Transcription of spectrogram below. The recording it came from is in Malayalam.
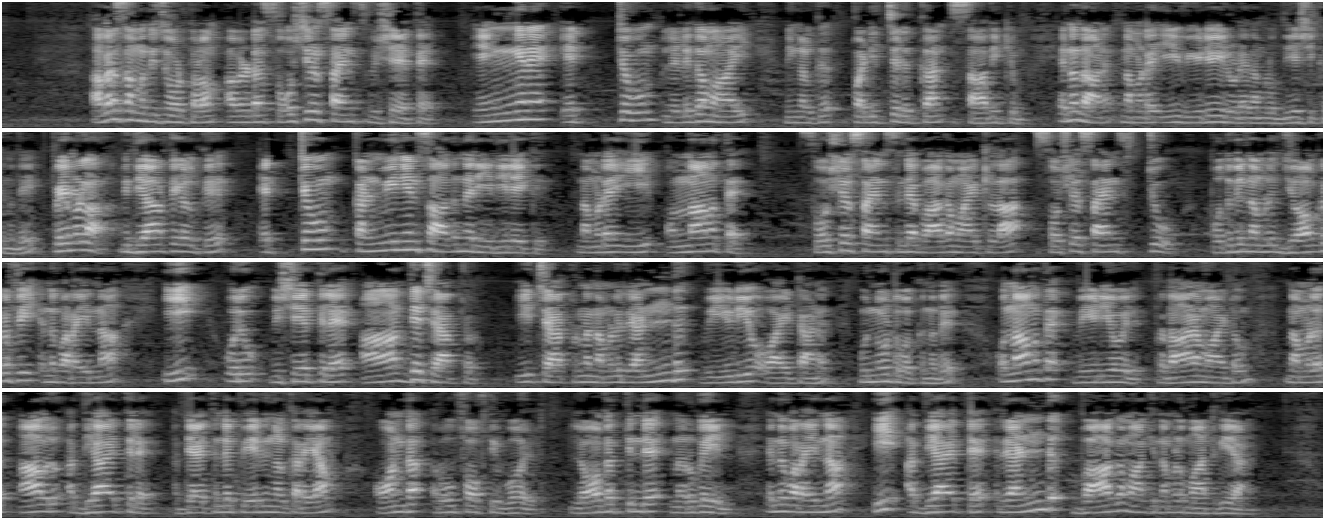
അവരെ സംബന്ധിച്ചിടത്തോളം അവരുടെ സോഷ്യൽ സയൻസ് വിഷയത്തെ എങ്ങനെ ഏറ്റവും ലളിതമായി നിങ്ങൾക്ക് പഠിച്ചെടുക്കാൻ സാധിക്കും എന്നതാണ് നമ്മുടെ ഈ വീഡിയോയിലൂടെ നമ്മൾ ഉദ്ദേശിക്കുന്നത്. പ്രിയമുള്ള വിദ്യാർത്ഥികൾക്ക് ഏറ്റവും കൺവീനിയൻസ് ആകുന്ന രീതിയിലേക്ക് നമ്മുടെ ഈ ഒന്നാമത്തെ സോഷ്യൽ സയൻസിന്റെ ഭാഗമായിട്ടുള്ള സോഷ്യൽ സയൻസ് ടു പൊതുവിൽ നമ്മൾ ജിയോഗ്രഫി എന്ന് പറയുന്ന ഈ ഒരു വിഷയത്തിലെ ആദ്യ ചാപ്റ്റർ ഈ ചാപ്റ്ററിനെ നമ്മൾ രണ്ട് വീഡിയോ ആയിട്ടാണ് മുന്നോട്ട് വെക്കുന്നത്. ഒന്നാമത്തെ വീഡിയോയിൽ പ്രധാനമായിട്ടും നമ്മൾ ആ ഒരു അധ്യായത്തിലെ അധ്യായത്തിന്റെ പേര് നിങ്ങൾക്കറിയാം. On the roof of the world ലോകത്തിന്റെ നെറുകയിൽ എന്ന് പറയുന്ന ഈ അധ്യായത്തെ രണ്ട് ഭാഗമാക്കി നമ്മൾ മാറ്റുകയാണ്.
